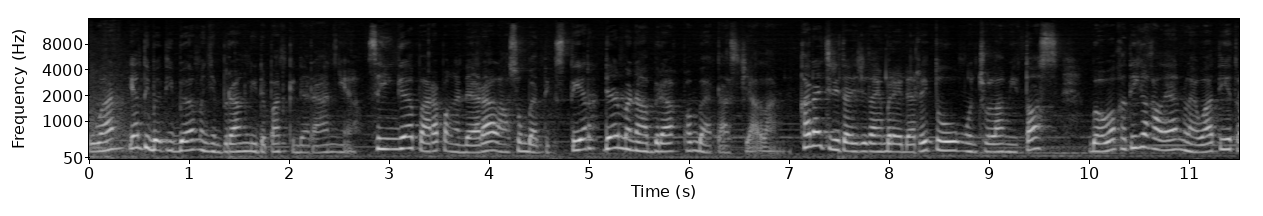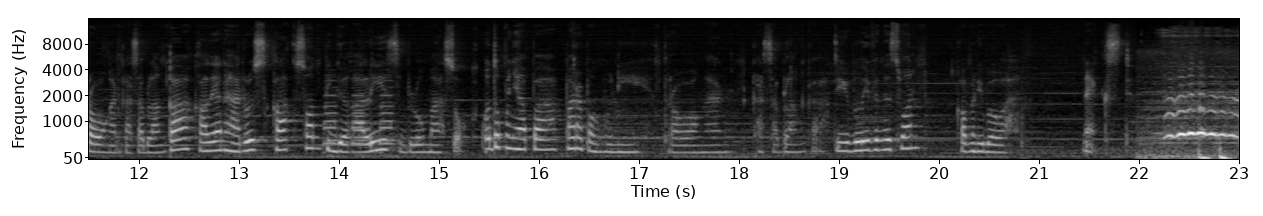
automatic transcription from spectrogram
perempuan yang tiba-tiba menyeberang di depan kendaraannya, sehingga para pengendara langsung banting setir dan menabrak pembatas jalan. Karena cerita-cerita yang beredar itu, muncullah mitos bahwa ketika kalian melewati terowongan Casablanca, kalian harus klakson tiga kali sebelum masuk untuk menyapa para penghuni terowongan Casablanca. Do you believe in this one? Komen di bawah. Next.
